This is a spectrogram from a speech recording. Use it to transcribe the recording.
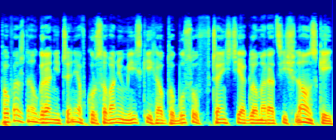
Poważne ograniczenia w kursowaniu miejskich autobusów w części aglomeracji śląskiej.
